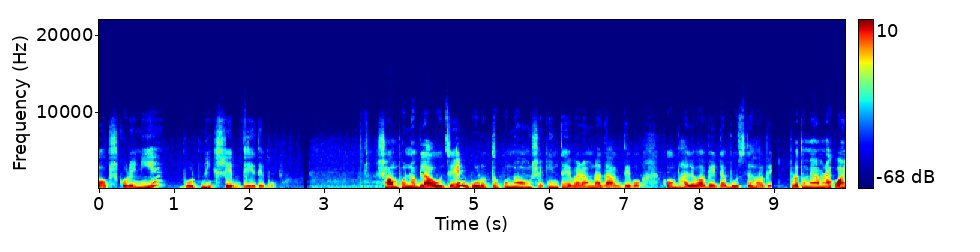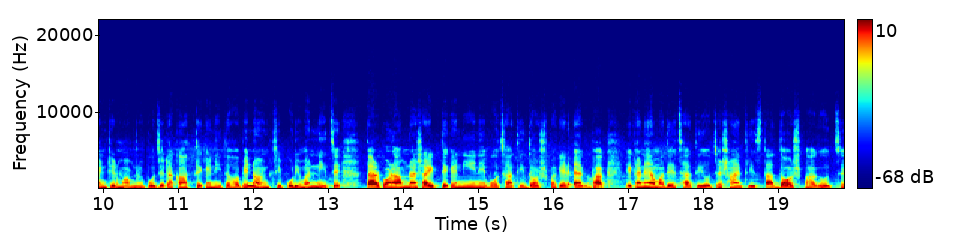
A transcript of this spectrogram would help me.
বক্স করে নিয়ে বোটনিক শেপ দিয়ে দেব। সম্পূর্ণ ব্লাউজের গুরুত্বপূর্ণ অংশে কিন্তু এবার আমরা দাগ দেব। খুব ভালোভাবে এটা বুঝতে হবে। প্রথমে আমরা পয়েন্টের মাপ নেব, যেটা কাঁধ থেকে নিতে হবে নয় ইঞ্চি পরিমাণ নিচে। তারপর আমরা সাইড থেকে নিয়ে নেব ছাতি দশ ভাগের এক ভাগ। এখানে আমাদের ছাতি হচ্ছে সাঁত্রিশ তার দশ ভাগ হচ্ছে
